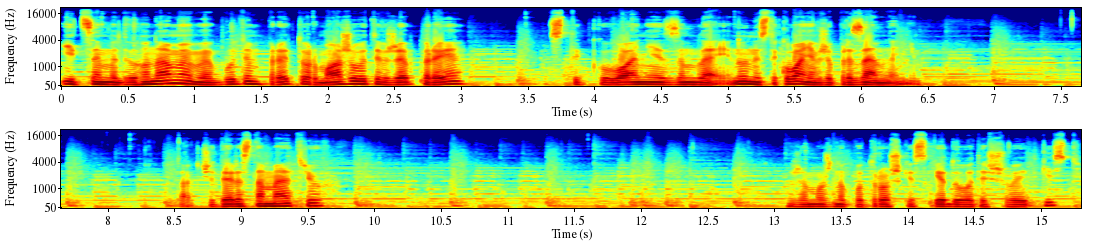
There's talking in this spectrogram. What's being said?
І цими двигунами ми будемо притормажувати вже при стикуванні з землею. Ну, не стикуванні, вже приземленні. Так, 400 метрів. Вже можна потрошки скидувати швидкість.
